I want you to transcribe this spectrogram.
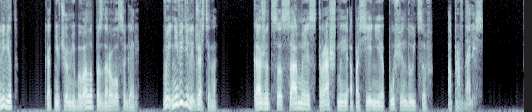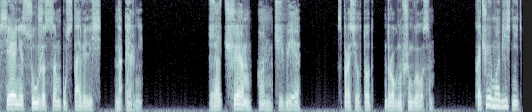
«Привет!» Как ни в чем не бывало, поздоровался Гарри. «Вы не видели Джастина?» Кажется, самые страшные опасения пуффиндуйцев оправдались. Все они с ужасом уставились на Эрни. «Зачем он тебе?» — спросил тот дрогнувшим голосом. «Хочу ему объяснить,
